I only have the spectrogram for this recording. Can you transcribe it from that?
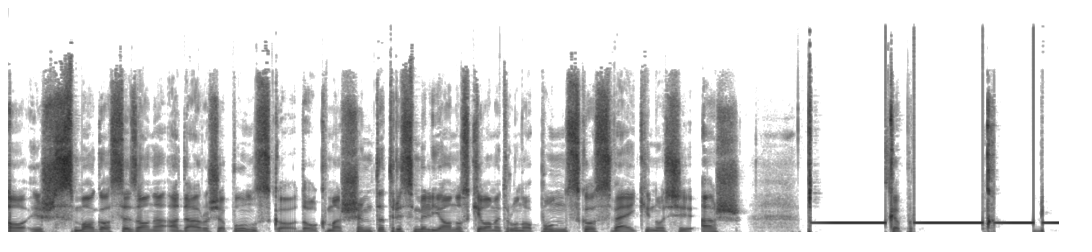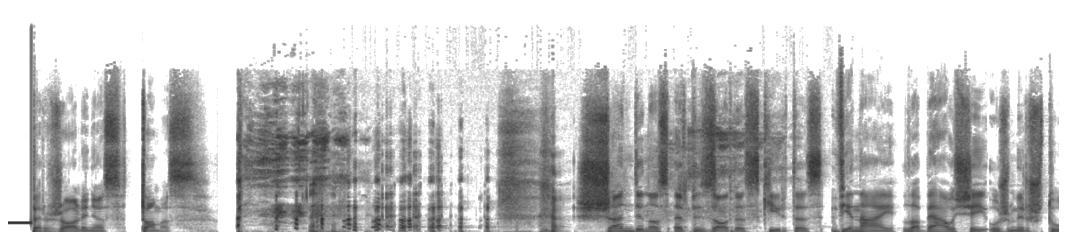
O iš smogo sezoną Adarušio Punsko, daugma 103 milijonus kilometrų nuo Punsko sveikinuosi aš, kap per žolinės Tomas. Šiandienos epizodas skirtas vienai labiausiai užmirštų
